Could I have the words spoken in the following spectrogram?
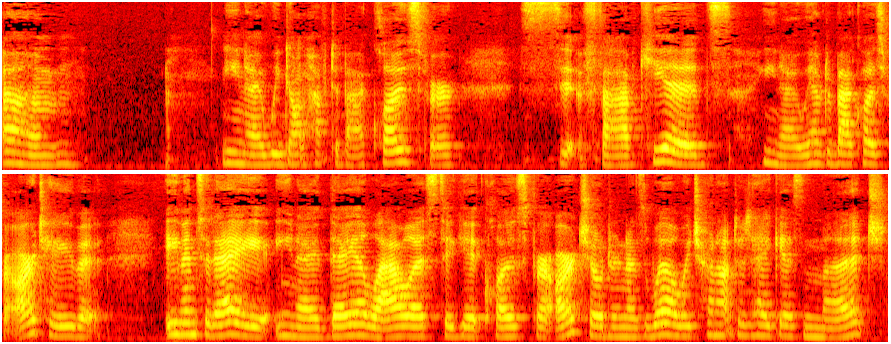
Um, you know we don't have to buy clothes for five kids. You know we have to buy clothes for our two but even today, you know, they allow us to get clothes for our children as well. We try not to take as much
